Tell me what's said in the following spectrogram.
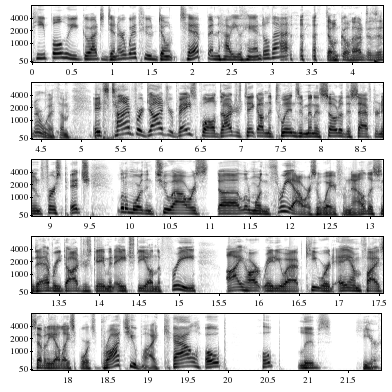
people who you go out to dinner with who don't tip and how you handle that. don't go out to dinner with them. It's time for Dodger baseball. Dodgers take on the Twins in Minnesota this afternoon. First pitch, a little more than two hours, uh, a little more than three hours away from now. Listen to every Dodgers game in HD on the free iHeartRadio app. Keyword AM570 LA Sports. Brought to you by Cal Hope. Hope lives here.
